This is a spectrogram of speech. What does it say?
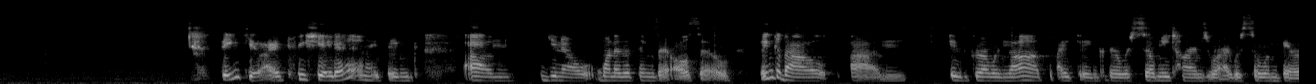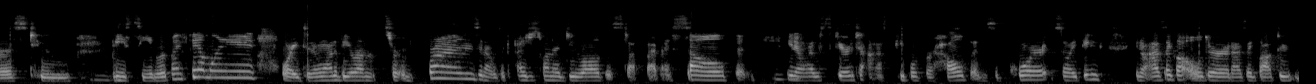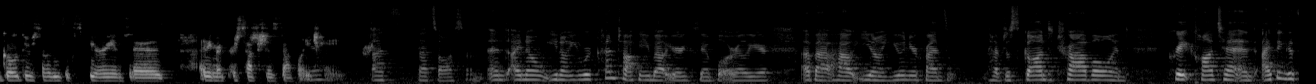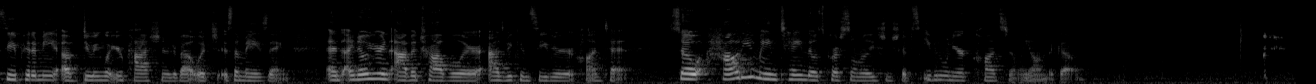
Thank you. I appreciate it. And I think, um, you know, one of the things I also think about um, is growing up, I think there were so many times where I was so embarrassed to mm-hmm. be seen with my family, or I didn't want to be around certain friends. And I was like, I just want to do all this stuff by myself. And, mm-hmm. you know, I was scared to ask people for help and support. So I think, you know, as I got older and as I got through, go through some of these experiences, I think my perception has definitely yeah. changed. That's that's awesome. And I know, you know, you were kind of talking about your example earlier about how, you know, you and your friends have just gone to travel and create content and i think it's the epitome of doing what you're passionate about which is amazing. And i know you're an avid traveler as we can see through your content. So how do you maintain those personal relationships even when you're constantly on the go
